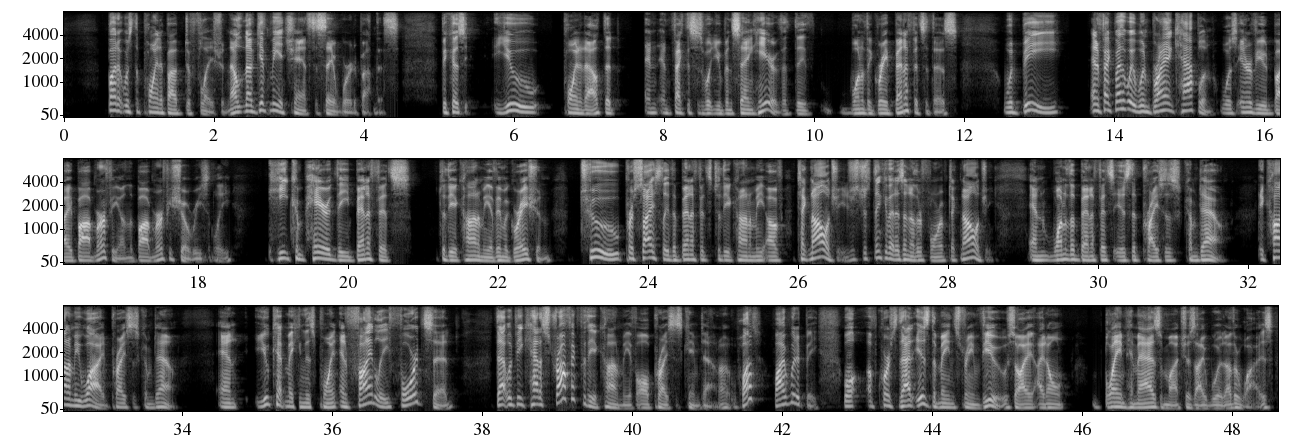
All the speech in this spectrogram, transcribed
but it was the point about deflation. Now, now give me a chance to say a word about this because you pointed out that, and in fact, this is what you've been saying here, that the one of the great benefits of this would be, and in fact, by the way, when Bryan Caplan was interviewed by Bob Murphy on the Bob Murphy show recently, he compared the benefits to the economy of immigration to precisely the benefits to the economy of technology. Just just think of it as another form of technology. And one of the benefits is that prices come down. Economy wide, prices come down. And you kept making this point. And finally, Ford said that would be catastrophic for the economy if all prices came down. Uh, what? Why would it be? Well, of course, that is the mainstream view. So I, I don't blame him as much as I would otherwise.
